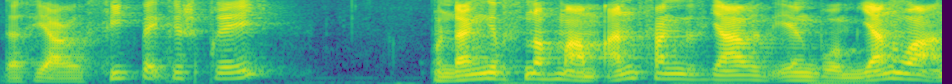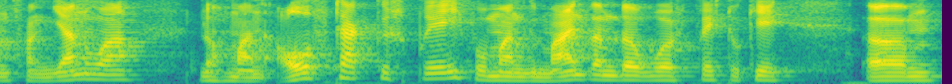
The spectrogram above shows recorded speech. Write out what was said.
das Jahresfeedbackgespräch. Und dann gibt es nochmal am Anfang des Jahres, irgendwo im Januar, Anfang Januar, nochmal ein Auftaktgespräch, wo man gemeinsam darüber spricht, okay, ähm,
